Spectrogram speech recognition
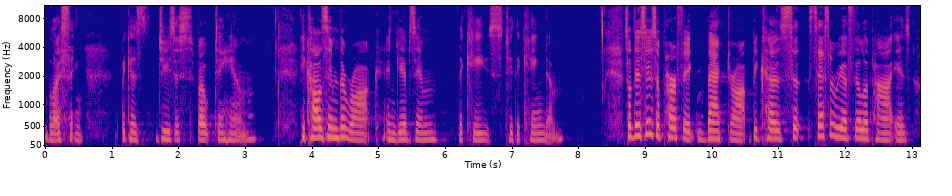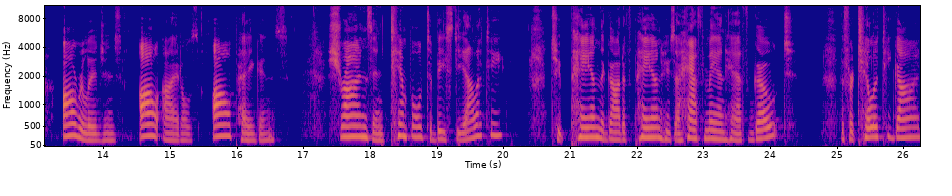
blessing because Jesus spoke to him. He calls him the rock and gives him the keys to the kingdom. So, this is a perfect backdrop because Caesarea Philippi is all religions, all idols, all pagans, shrines and temple to bestiality, to Pan, the god of Pan, who's a half man, half goat, the fertility god.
